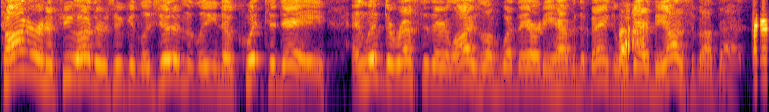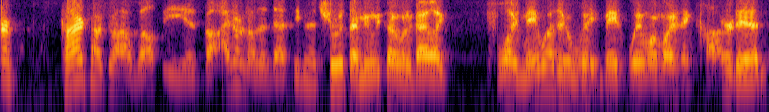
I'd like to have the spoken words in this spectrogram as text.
Conor and a few others who could legitimately, you know, quit today and live the rest of their lives off what they already have in the bank, and we got to be honest about that. Connor, Conor talks about how wealthy he is, but I don't know that that's even the truth. I mean, we talk about a guy like Floyd Mayweather who made way more money than Conor did.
